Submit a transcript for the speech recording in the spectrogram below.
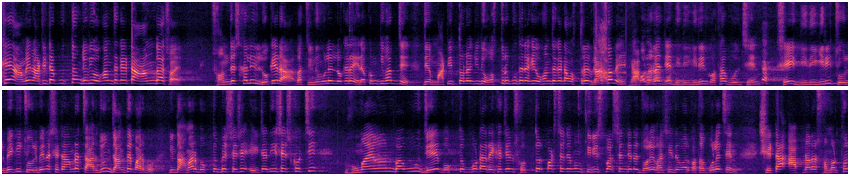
খেয়ে আমের আটিটা পুঁততাম যদি ওখান থেকে একটা আম গাছ হয়। সন্দেশখালীর লোকেরা বা তৃণমূলের লোকেরা এরকম কি ভাবছে যে মাটির তলায় যদি অস্ত্র পুঁতে রাখি ওখান থেকে একটা অস্ত্রের গাছ হবে? আপনারা যে দিদিগিরির কথা বলছেন সেই দিদিগিরি চলবে কি চলবে না সেটা আমরা চারজন জানতে পারব। কিন্তু আমার বক্তব্যের শেষে এইটা দিয়ে শেষ করছি হুমায়ুন বাবু যে বক্তব্যটা রেখেছেন সত্তর পার্সেন্ট এবং তিরিশ পার্সেন্ট যেটা জলে ভাসিয়ে দেওয়ার কথা বলেছেন সেটা আপনারা সমর্থন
